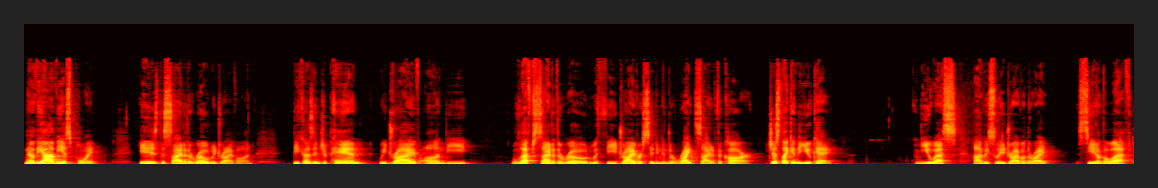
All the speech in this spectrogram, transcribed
Now, the obvious point is the side of the road we drive on, because in Japan, we drive on the left side of the road with the driver sitting in the right side of the car, just like in the UK. In the US, obviously, drive on the right, seat on the left.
